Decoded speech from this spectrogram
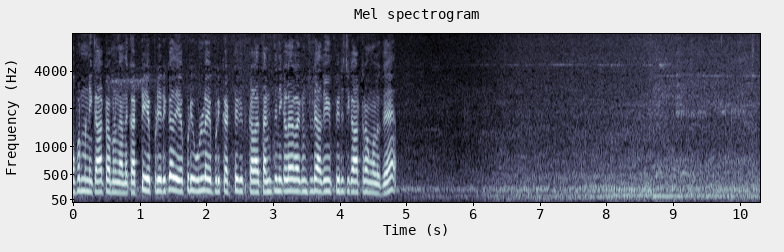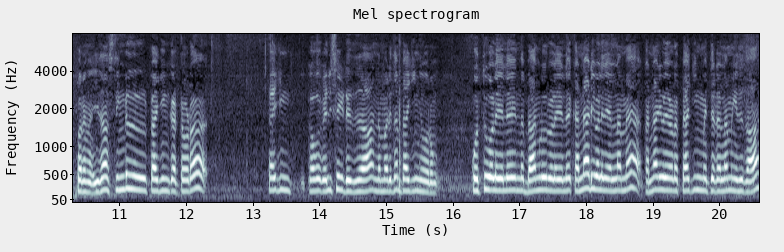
ஓப்பன் பண்ணி காட்டுறாங்க அந்த கட்டு எப்படி இருக்குது அது எப்படி உள்ளே எப்படி கட்டு கலர் தனித்தனி கலர் இருக்குன்னு சொல்லி அதையும் பிரித்து காட்டுறேன் உங்களுக்கு. பாருங்க இதுதான் சிங்கிள் பேக்கிங் கட்டோட பேக்கிங் கவர் வெளி சைடு இதுதான் இந்த மாதிரி தான் பேக்கிங் வரும். கொத்து வலையில் இந்த பெங்களூர் வலையில் கண்ணாடி வலையில் எல்லாமே கண்ணாடி வலையோட பேக்கிங் மெத்தட் எல்லாமே இதுதான்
